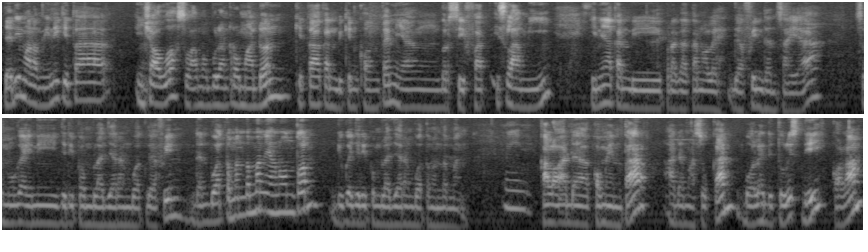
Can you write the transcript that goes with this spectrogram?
jadi malam ini kita insya Allah selama bulan Ramadan kita akan bikin konten yang bersifat islami. Ini akan diperagakan oleh Gavin dan saya. Semoga ini jadi pembelajaran buat Gavin dan buat teman-teman yang nonton juga jadi pembelajaran buat teman-teman. Kalau ada komentar, ada masukan, boleh ditulis di kolom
